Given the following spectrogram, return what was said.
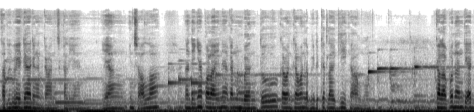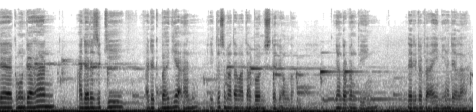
Tapi beda dengan kawan sekalian yang insya Allah nantinya pola ini akan membantu kawan-kawan lebih dekat lagi ke Allah. Kalaupun nanti ada kemudahan ada rezeki ada kebahagiaan itu semata-mata bonus dari Allah. Yang terpenting dari PPA ini adalah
